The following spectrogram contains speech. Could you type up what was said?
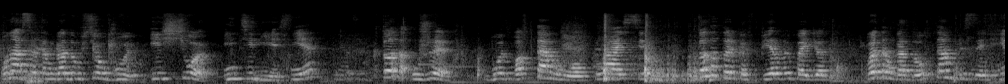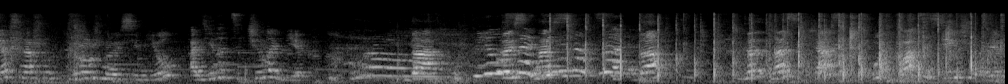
У нас в этом году все будет еще интереснее. Кто-то уже будет во втором классе, кто-то только в первый пойдет. В этом году к нам присоединилась в нашу дружную семью 11 человек. Да. То есть нас, да, на- нас сейчас будет 27 человек.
